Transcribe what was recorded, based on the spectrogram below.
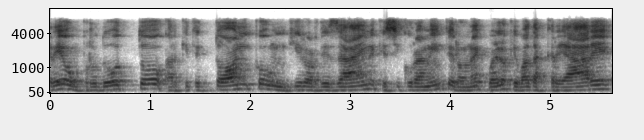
crea un prodotto architettonico, un interior design che sicuramente non è quello che vado a creare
